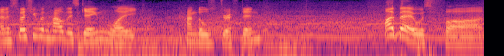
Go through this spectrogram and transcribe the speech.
And especially with how this game, like, handles drifting. I bet it was fun.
